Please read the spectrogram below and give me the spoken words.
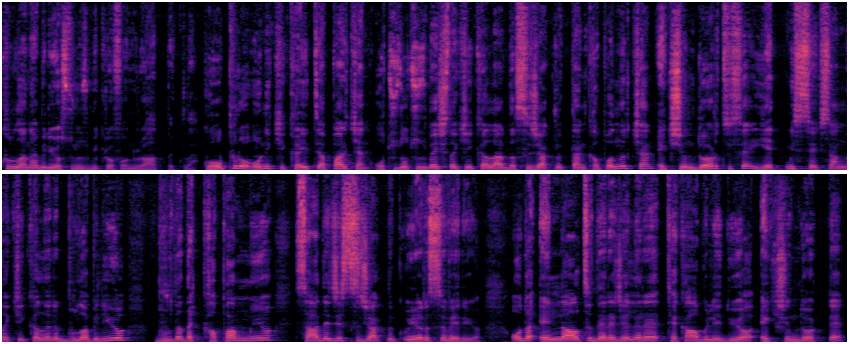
kullanabiliyorsunuz mikrofonu rahatlıkla. GoPro 12 kayıt yaparken 30-35 dakikalarda sıcaklıktan kapanırken Action 4 ise 70-80 dakikaları bulabiliyor. Burada da kapanmıyor. Sadece sıcaklık uyarısı veriyor. O da 56 derecelere tekabül ediyor Action 4'te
